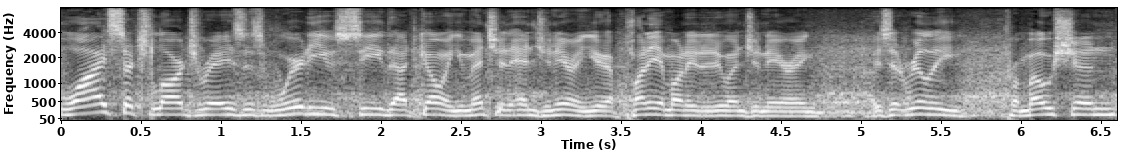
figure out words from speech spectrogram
Why such large raises? Where do you see that going? You mentioned engineering. You got plenty of money to do engineering. Is it really promotion,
